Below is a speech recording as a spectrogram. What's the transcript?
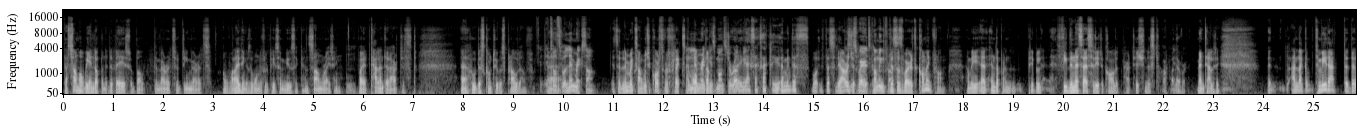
that somehow we end up in a debate about the merits or demerits of what I think is a wonderful piece of music and songwriting by a talented artist uh, who this country was proud of. It's Uh, also a Limerick song. it's a Limerick song, which of course reflects And the mon- Limerick the- is Munster rugby. Yes, exactly. I mean, this what this is the origin. This is where it's coming from. This is where it's coming from, and we uh, end up in people feed the necessity to call it partitionist or whatever mentality. And like to me, that the, the,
